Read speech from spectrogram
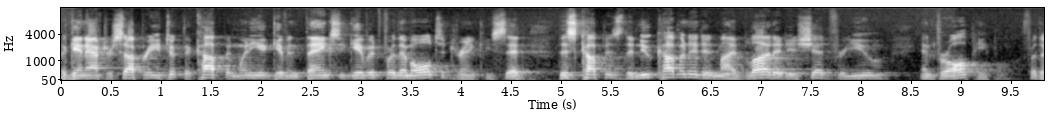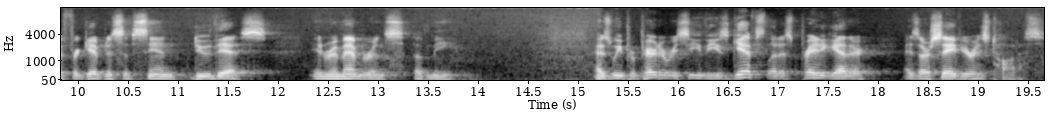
Again, after supper, he took the cup, and when he had given thanks, he gave it for them all to drink. He said, this cup is the new covenant in my blood. It is shed for you and for all people for the forgiveness of sin. Do this in remembrance of me. As we prepare to receive these gifts, let us pray together as our Savior has taught us.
